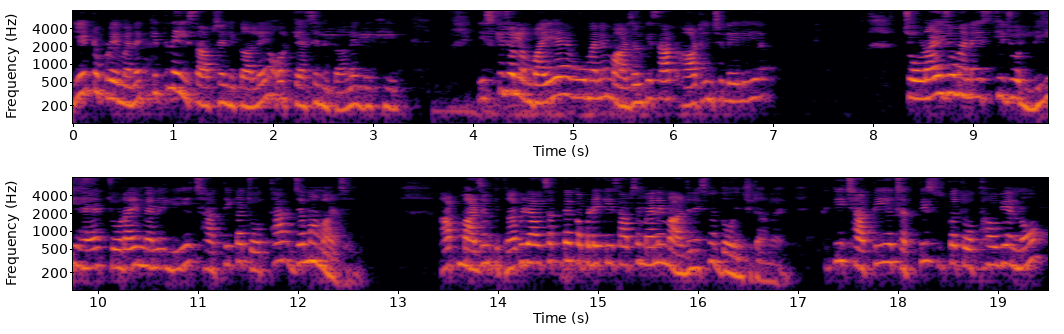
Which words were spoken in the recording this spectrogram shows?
ये टुकड़े मैंने कितने हिसाब से निकाले और कैसे निकाले, देखिए। इसकी जो लंबाई है, वो मैंने मार्जिन के साथ आठ इंच ले ली है। चौड़ाई जो मैंने इसकी जो ली है, चौड़ाई मैंने ली है छाती का चौथा जमा मार्जिन। आप मार्जिन कितना भी डाल सकते हैं कपड़े के हिसाब से, मैंने मार्जिन इसमें दो इंच डाला है। क्योंकि छाती है छत्तीस, उसका चौथा हो गया नौ।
